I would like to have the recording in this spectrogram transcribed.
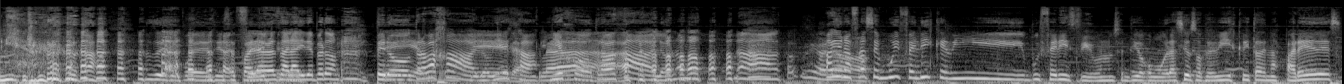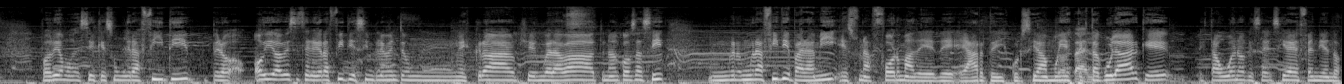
mierda. No sé si se puede decir esas Sí. palabras al aire, perdón. Pero Sí, trabajalo, quiera, vieja. claro. Viejo, trabajalo. ¿no? Hay una frase muy feliz que vi, muy feliz, digo, en un sentido como gracioso, que vi escrita en las paredes. Podríamos decir que es un graffiti, pero hoy a veces el graffiti es simplemente un scratch, un garabato, una cosa así. Un, gra- un graffiti para mí es una forma de, de arte discursiva muy Total. espectacular que está bueno que se siga defendiendo.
